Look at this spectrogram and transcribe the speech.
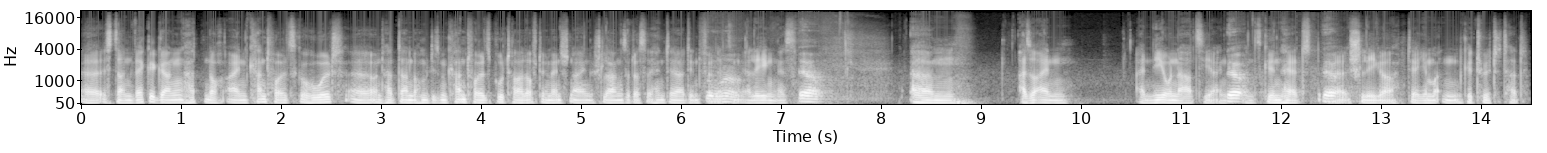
äh, ist dann weggegangen, hat noch ein Kantholz geholt äh, und hat dann noch mit diesem Kantholz brutal auf den Menschen eingeschlagen, sodass er hinterher den Verletzungen erlegen ist. Ja. Ähm, also ein, ein Neonazi, ein, ja. ein Skinhead-Schläger, ja. äh, der jemanden getötet hat.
